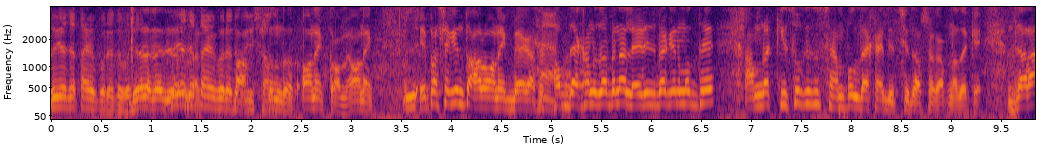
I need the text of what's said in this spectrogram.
দুই হাজার টাকা করে দেবো। দুই হাজার টাকা করে দেবো বাহ, ইনশাল্লাহ। সুন্দর অনেক কমে অনেক। এপাশে কিন্তু আরও অনেক ব্যাগ আছে। হ্যাঁ। সব দেখানো যাবে না লেডিস ব্যাগের মধ্যে আমরা কিছু কিছু স্যাম্পল দেখাই দিচ্ছি দর্শক আপনাদেরকে। যারা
